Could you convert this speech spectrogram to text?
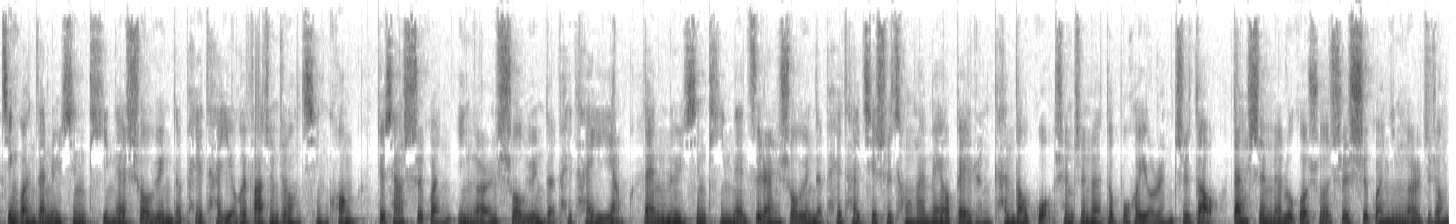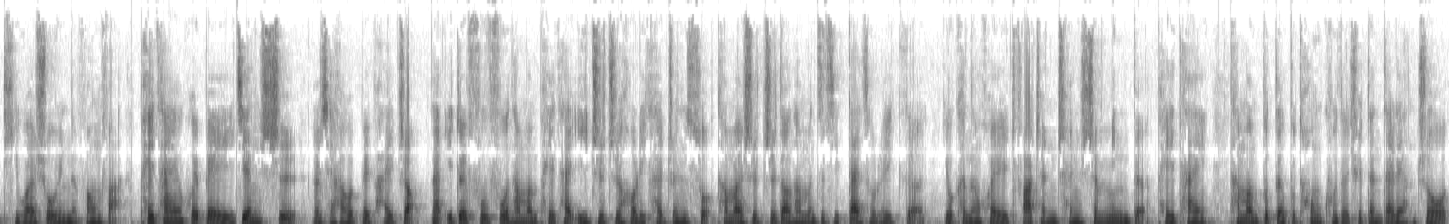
尽管在女性体内受孕的胚胎也会发生这种情况，就像试管婴儿受孕的胚胎一样，在女性体内自然受孕的胚胎其实从来没有被人看到过，甚至呢都不会有人知道。但是呢，如果说是试管婴儿这种体外受孕的方法，胚胎会被监视，而且还会被拍照。那一对夫妇他们胚胎移植之后离开诊所，他们是知道他们自己带走了一个有可能会发展成生命的胚胎，他们不得不痛苦的去等待两周。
